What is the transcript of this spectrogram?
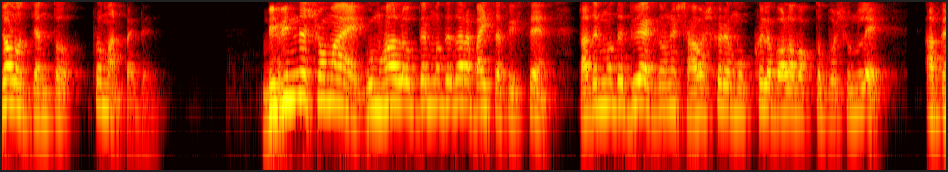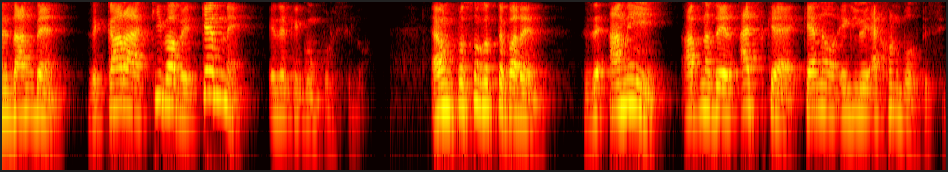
জলজ্জান্ত প্রমাণ পাইবেন। বিভিন্ন সময়ে গুম হওয়া লোকদের মধ্যে যারা বাইসা ফিরছেন, তাদের মধ্যে দুই একজনের সাহস করে মুখ খুলে বলা বক্তব্য শুনলে আপনি জানবেন যে কারা, কীভাবে, কেমনে এদেরকে গুম করেছিল। এমন প্রশ্ন করতে পারেন যে আমি আপনাদের আজকে কেন এগুলো এখন বলতেছি?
